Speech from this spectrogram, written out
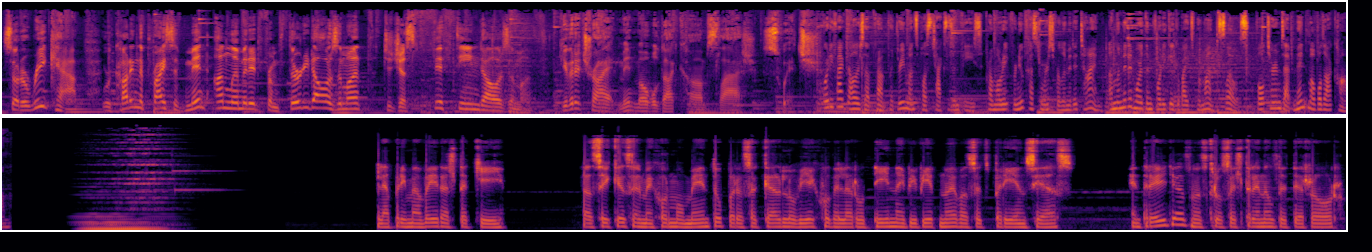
So to recap, we're cutting the price of Mint Unlimited from $30 a month to just $15 a month. Give it a try at mintmobile.com slash switch. $45 upfront for three months plus taxes and fees. Promo for new customers for limited time. Unlimited more than 40 gigabytes per month. Slows. Full terms at mintmobile.com. La primavera está aquí. Así que es el mejor momento para sacar lo viejo de la rutina y vivir nuevas experiencias. Entre ellas nuestros estrenos de terror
